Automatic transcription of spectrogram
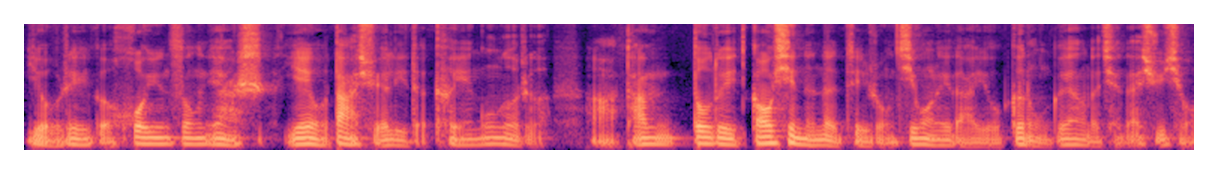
有这个货运自动驾驶，也有大学里的科研工作者啊，他们都对高性能的这种激光雷达有各种各样的潜在需求。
